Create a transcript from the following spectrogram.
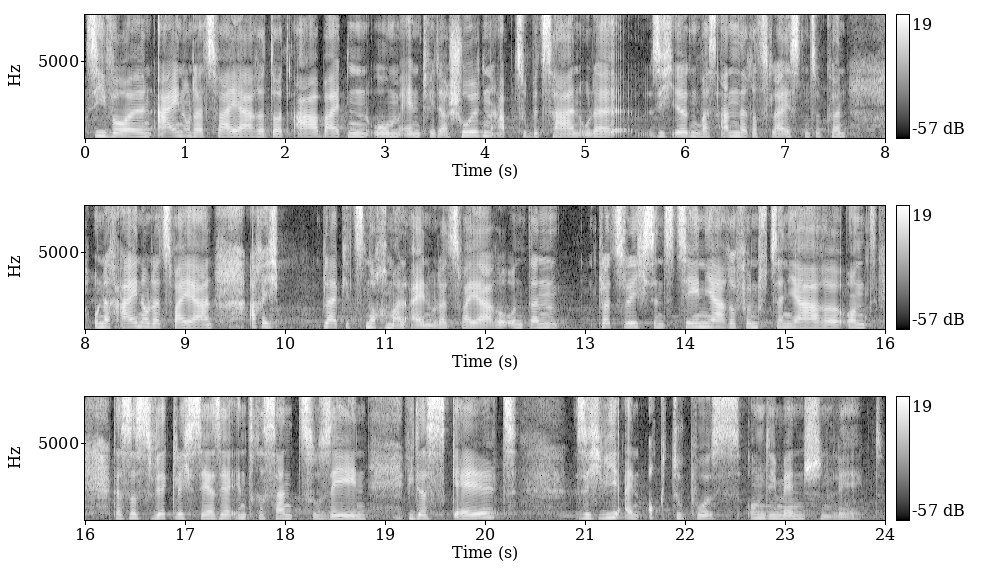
sie wollen ein oder zwei Jahre dort arbeiten, um entweder Schulden abzubezahlen oder sich irgendwas anderes leisten zu können. Und nach ein oder zwei Jahren, ach, ich bleibe jetzt noch mal ein oder zwei Jahre und dann plötzlich sind es zehn Jahre, 15 Jahre und das ist wirklich sehr, sehr interessant zu sehen, wie das Geld sich wie ein Oktopus um die Menschen legt.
